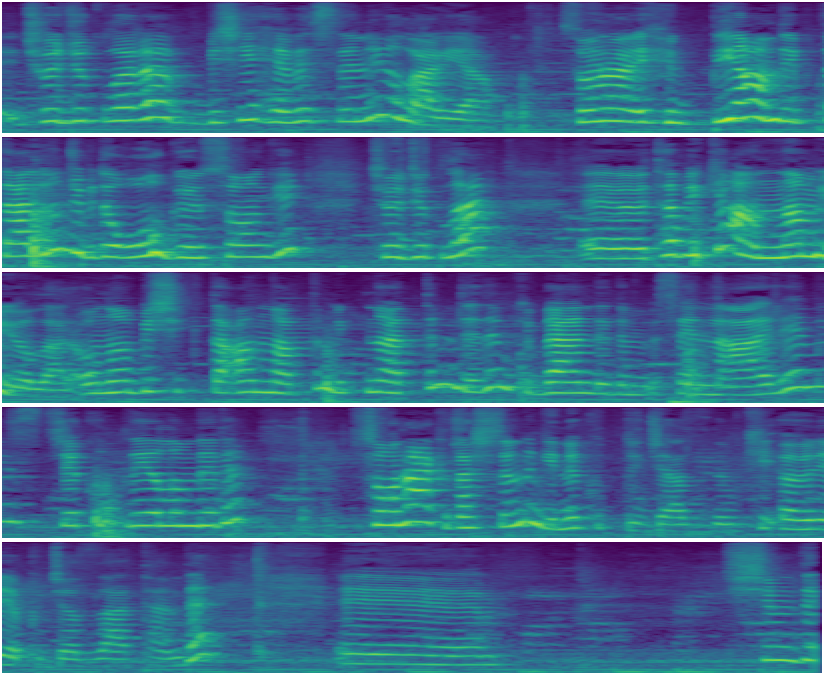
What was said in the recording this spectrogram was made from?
Ee, çocuklara bir şey hevesleniyorlar ya. Sonra bir anda iptal olunca bir de o gün son gün çocuklar e, tabii ki anlamıyorlar. Ona bir şekilde anlattım, ikna ettim. Dedim ki ben dedim seninle ailemizce kutlayalım dedim. Sonra arkadaşlarını yine kutlayacağız dedim ki öyle yapacağız zaten de. Ee, şimdi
